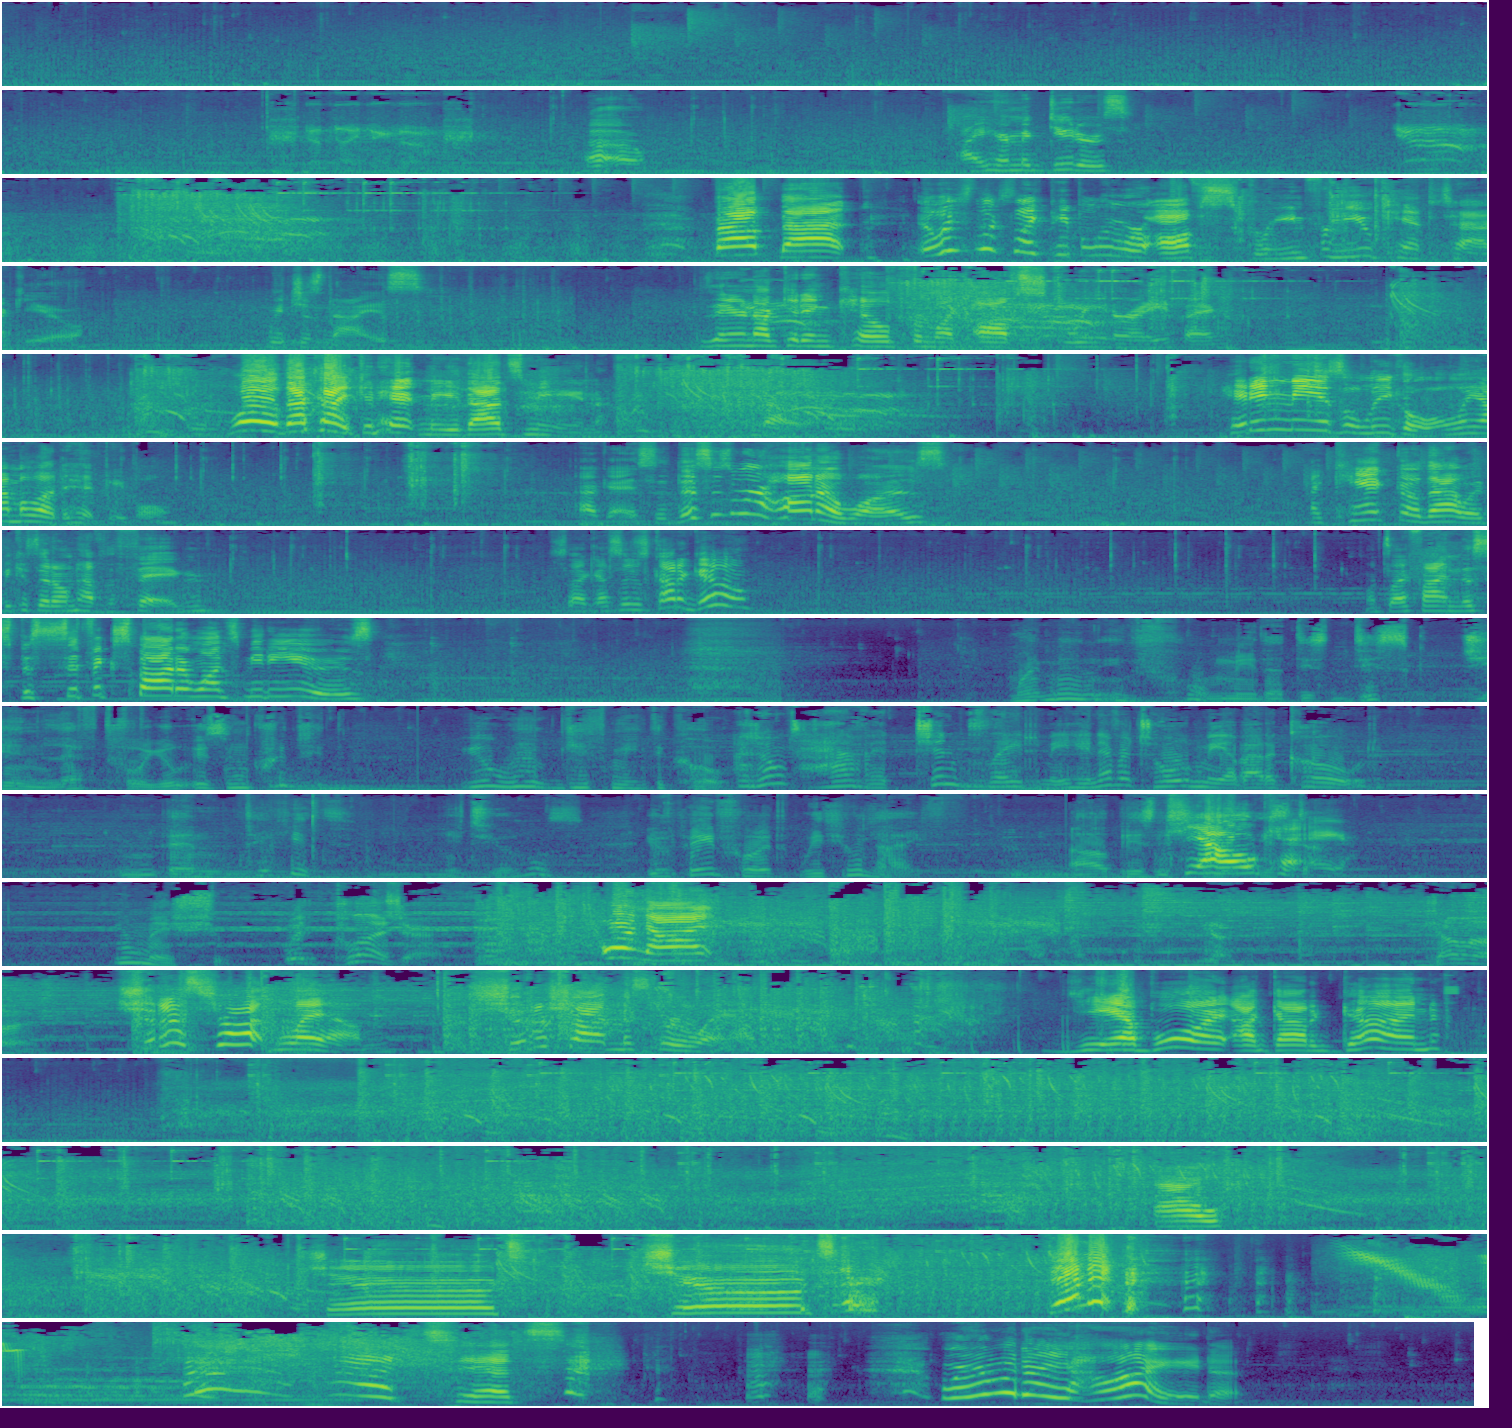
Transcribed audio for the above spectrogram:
I hear McDuders. About that. At least looks like people who are off screen from you can't attack you. Which is nice. Because then you're not getting killed from like off screen or anything. Whoa, that guy can hit me. That's mean. No. Hitting me is illegal. Only I'm allowed to hit people. Okay, so this is where Hana was. I can't go that way because I don't have the thing. So I guess I just gotta go. Once I find the specific spot it wants me to use. My men inform me that this disc Jin left for you is encrypted. You will give me the code. I don't have it. Jin played me. He never told me about a code. Then take it. It's yours. You've paid for it with your life. Our business Yeah, here is okay. done. You may shoot. With pleasure. Or not. Come on. Should have shot Lam. Should have shot Mr. Lam. Yeah, boy, I got a gun. Ow. Shoot! Shoot! Damn it! ah, tits. Where would I hide?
